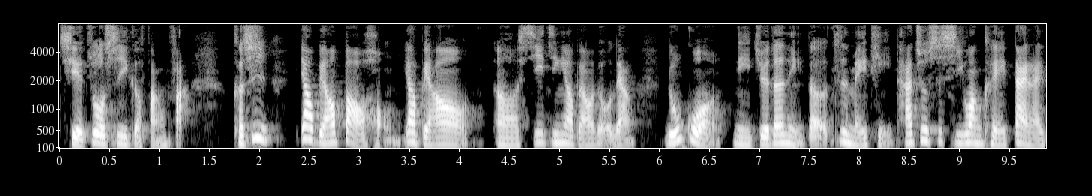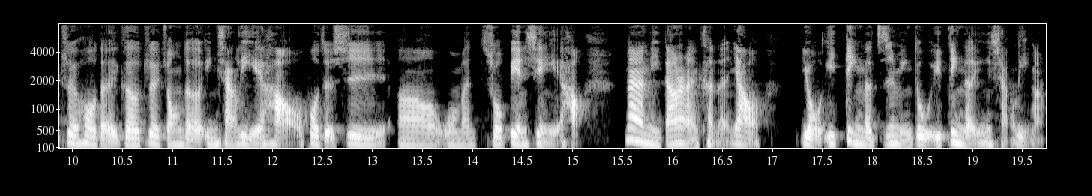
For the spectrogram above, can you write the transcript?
写作是一个方法。可是要不要爆红？要不要呃吸金？要不要流量？如果你觉得你的自媒体它就是希望可以带来最后的一个最终的影响力也好，或者是呃我们说变现也好，那你当然可能要有一定的知名度、一定的影响力嘛。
